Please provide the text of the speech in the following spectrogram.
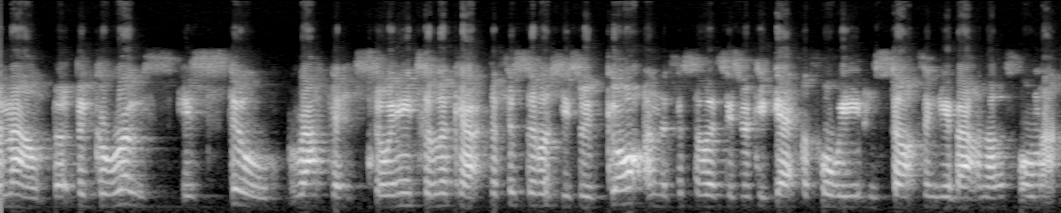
amount, but the growth is still rapid. So we need to look at the facilities we've got and the facilities we could get before we even start thinking about another format.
